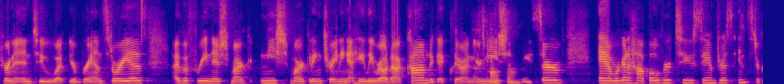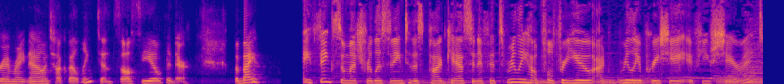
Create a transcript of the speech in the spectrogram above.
turn it into what your brand story is. I have a free niche mark niche marketing training at haileyrowe.com to get clear on That's your niche awesome. and who you serve. And we're going to hop over to Sandra's Instagram right now and talk about LinkedIn. So I'll see you over there. Bye bye. Hey, thanks so much for listening to this podcast. And if it's really helpful for you, I'd really appreciate if you share it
